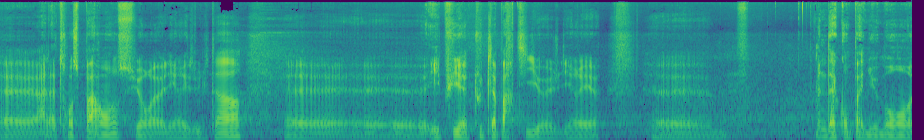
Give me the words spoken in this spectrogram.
euh, à la transparence sur les résultats, et puis à toute la partie, je dirais, d'accompagnement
